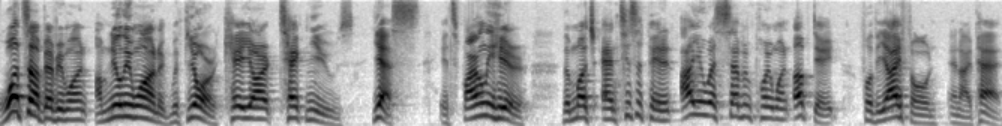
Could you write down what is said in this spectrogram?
What's up, everyone? I'm Neil Liwanag with your KR Tech News. Yes, it's finally here, the much anticipated iOS 7.1 update for the iPhone and iPad.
